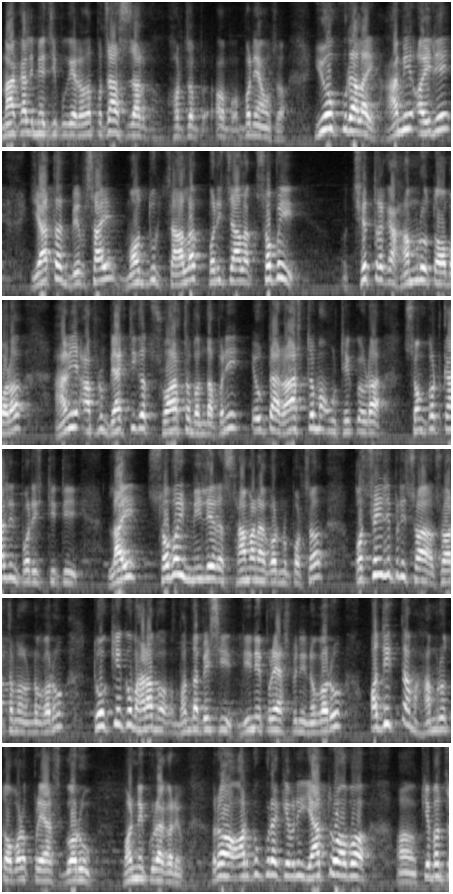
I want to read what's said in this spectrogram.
महाकाली मेची पुगेर पचास हजार खर्च पनि आउँछ। यो कुरालाई हामी अहिले यातायात व्यवसाय मजदुर चालक परिचालक सबै क्षेत्रका हाम्रो तहबाट हामी आफ्नो व्यक्तिगत स्वार्थभन्दा पनि एउटा राष्ट्रमा उठेको एउटा सङ्कटकालीन परिस्थितिलाई सबै मिलेर सामना गर्नुपर्छ। कसैले पनि स्वा स्वार्थमा नगरौँ। तोकिएको भाडाभन्दा बेसी लिने प्रयास पनि नगरौँ। अधिकतम हाम्रो तहबाट प्रयास गरौँ भन्ने कुरा गऱ्यौँ। र अर्को कुरा के भने यात्रु अब के भन्छ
